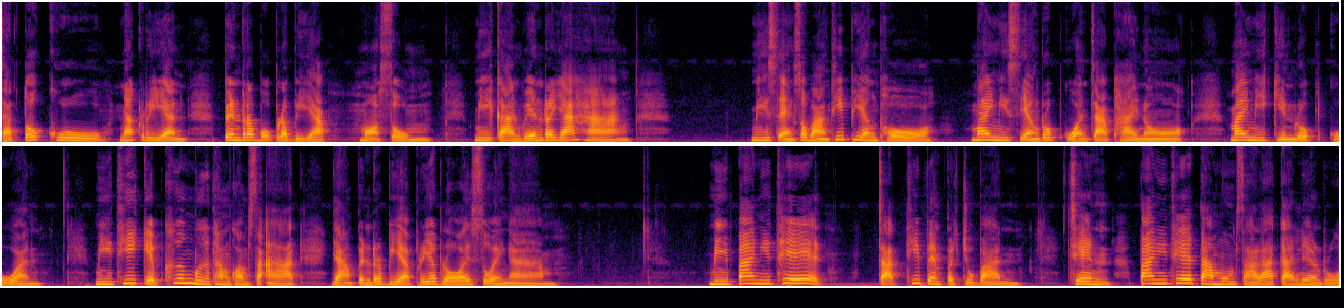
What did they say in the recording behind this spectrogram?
จัดโต๊ะครูนักเรียน เป็นระบบระเบียบเหมาะสม มีการเว้นระยะห่าง มีแสงสว่างที่เพียงพอ ไม่มีเสียงรบกวนจากภายนอก ไม่มีกลิ่นรบกวน มีที่เก็บเครื่องมือทำความสะอาดอย่างเป็นระเบียบเรียบร้อยสวยงาม มีป้ายนิเทศจัดที่เป็นปัจจุบัน เช่น ป้ายนิเทศตามมุมสาระการเรียนรู้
